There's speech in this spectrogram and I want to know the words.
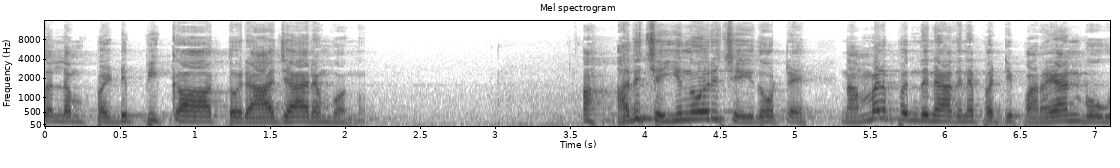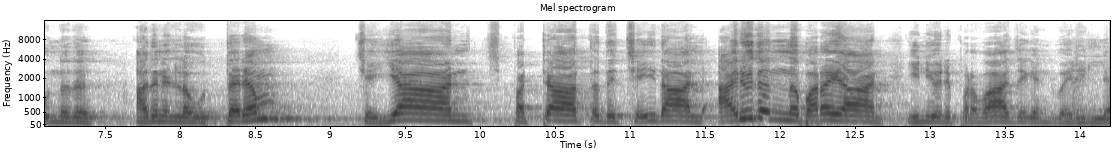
വല്ലം ആചാരം വന്നു. ആ അത് ചെയ്യുന്നവർ ചെയ്തോട്ടെ. നമ്മളിപ്പോൾ എന്തിനാ അതിനെപ്പറ്റി പറയാൻ പോകുന്നത്? അതിനുള്ള ഉത്തരം ചെയ്യാൻ പറ്റാത്തത് ചെയ്താൽ അരുതെന്ന് പറയാൻ ഇനിയൊരു പ്രവാചകൻ വരില്ല.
